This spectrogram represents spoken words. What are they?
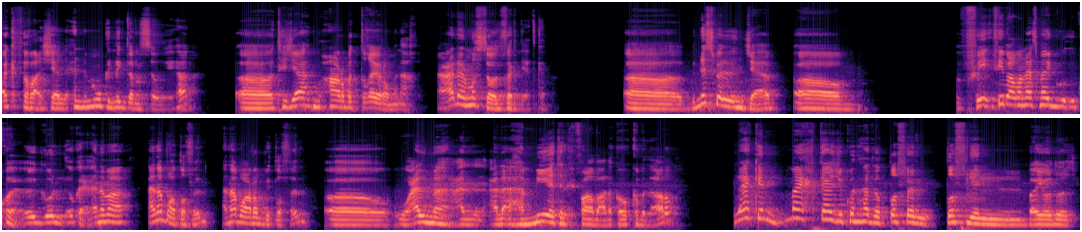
أكثر الاشياء اللي إحنا ممكن نقدر نسويها تجاه محاربة التغير المناخي على المستوى الفردي أتكلم. بالنسبة للإنجاب في في بعض الناس ما يقول, أوكي أنا ما أنا أبغى طفل أنا أبغى أربي طفل آه، واعلمه على, على أهمية الحفاظ على كوكب الأرض لكن ما يحتاج يكون هذا الطفل طفلي البيولوجي.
